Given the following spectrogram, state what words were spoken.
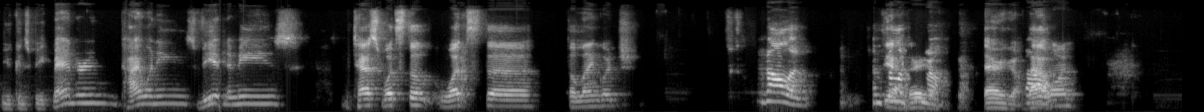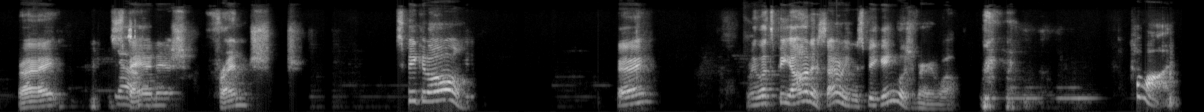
you can speak Mandarin, Taiwanese, Vietnamese. Tess, what's the what's the the language? Tagalog. I'm yeah, there you go. There you go. That one. Right? Yeah. Spanish, French. Speak it all. Okay? I mean, let's be honest. I don't even speak English very well. Come on.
